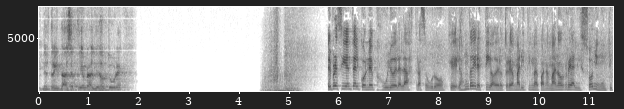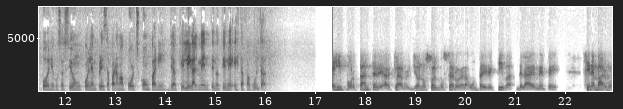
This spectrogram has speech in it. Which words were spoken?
del 30 de septiembre al 10 de octubre. El presidente del CONEP, Julio de la Lastra, aseguró que la Junta Directiva de la Autoridad Marítima de Panamá no realizó ningún tipo de negociación con la empresa Panama Ports Company, ya que legalmente no tiene esta facultad. Es importante dejar claro, yo no soy vocero de la Junta Directiva de la AMP. Sin embargo,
